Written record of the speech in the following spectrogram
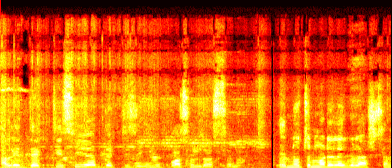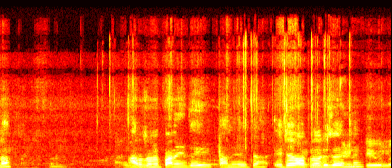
খালি দেখতেছি আর দেখতেছি কিন্তু পছন্দ হচ্ছে না। এই নতুন মডেল এগুলো আসছে না? আরও দামে পানি দেখি পানি এটা। এটার আর কোনো ডিজাইন নেই? হলো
